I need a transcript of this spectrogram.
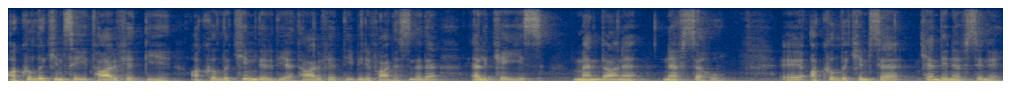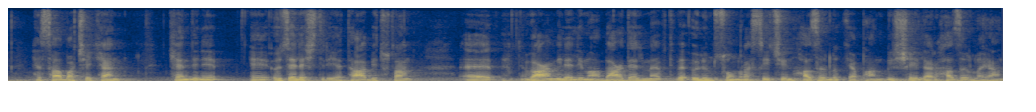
akıllı kimseyi tarif ettiği, akıllı kimdir diye tarif ettiği bir ifadesinde de el keyiz mendane nefsehu. E, akıllı kimse kendi nefsini hesaba çeken, kendini e, öz eleştiriye tabi tutan e, ve amile lima ba'del mevt ve ölüm sonrası için hazırlık yapan, bir şeyler hazırlayan,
